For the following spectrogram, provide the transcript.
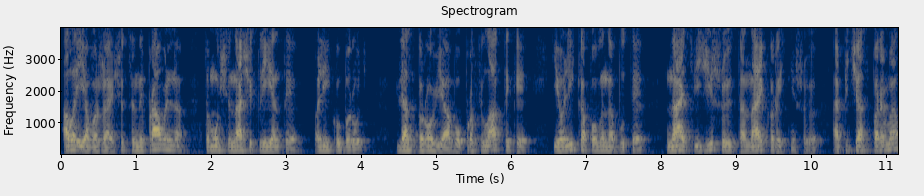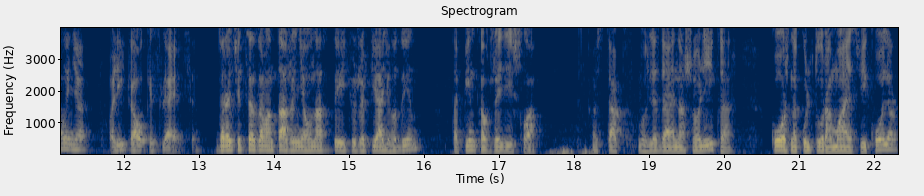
Але я вважаю, що це неправильно, тому що наші клієнти олійку беруть для здоров'я або профілактики, і олійка повинна бути найсвіжішою та найкориснішою. А під час перемелення олійка окисляється. До речі, це завантаження у нас стоїть уже 5 годин, та пінка вже зійшла. Ось так виглядає наша олійка. Кожна культура має свій колір.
